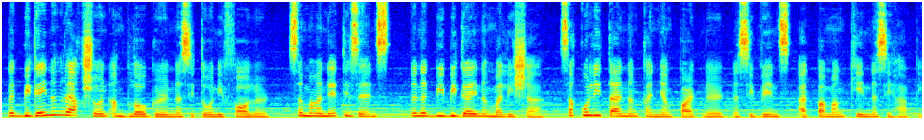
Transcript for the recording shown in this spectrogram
Nagbigay ng reaksyon ang vlogger na si Tony Fowler sa mga netizens na nagbibigay ng mali siya sa kulitan ng kanyang partner na si Vince at pamangkin na si Happy.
